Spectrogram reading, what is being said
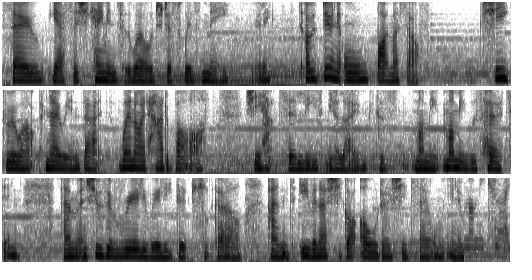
So, yeah, so she came into the world just with me, really. I was doing it all by myself. She grew up knowing that when I'd had a bath, she had to leave me alone because mummy, mummy was hurting. Um, and she was a really, really good girl. And even as she got older, she'd say, "Oh, you know, mummy, can I,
